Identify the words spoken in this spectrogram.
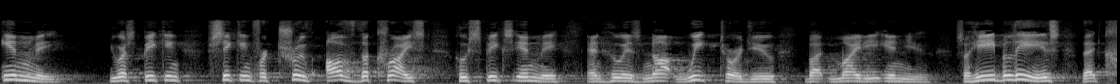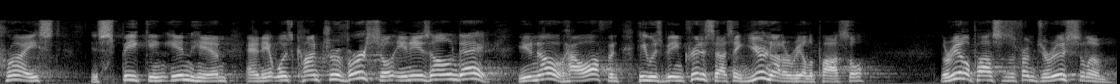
in me you are speaking, seeking for truth of the Christ who speaks in me and who is not weak toward you, but mighty in you. So he believes that Christ is speaking in him, and it was controversial in his own day. You know how often he was being criticized, saying, You're not a real apostle. The real apostles are from Jerusalem.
